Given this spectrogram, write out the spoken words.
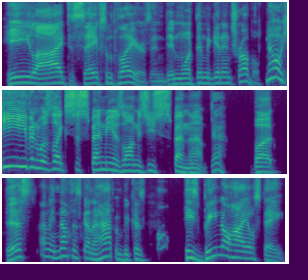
He lied to save some players and didn't want them to get in trouble. No, he even was like, suspend me as long as you suspend them. But this, I mean, nothing's going to happen because oh. he's beaten Ohio State.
